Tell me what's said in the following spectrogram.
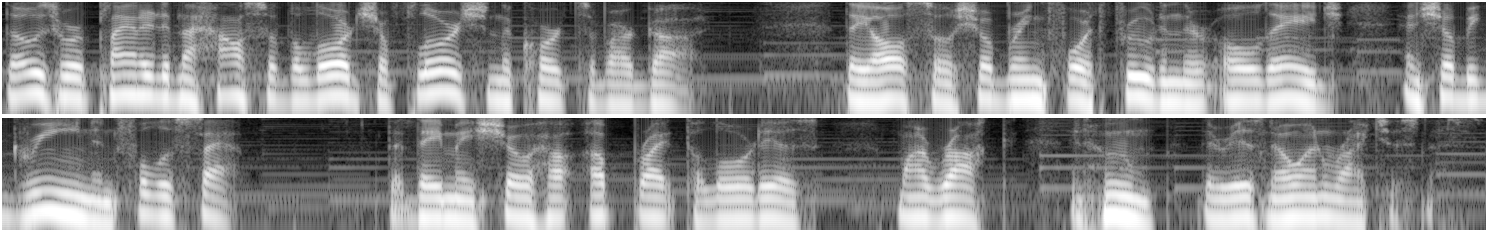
Those who are planted in the house of the Lord shall flourish in the courts of our God. They also shall bring forth fruit in their old age, and shall be green and full of sap, that they may show how upright the Lord is, my rock, in whom there is no unrighteousness.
